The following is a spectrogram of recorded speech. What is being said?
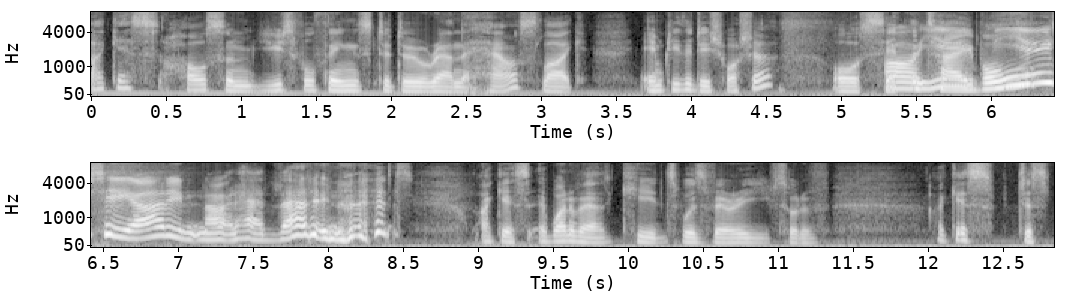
I guess, wholesome, useful things to do around the house, like empty the dishwasher or set oh, the you table. beauty! I didn't know it had that in it. I guess uh, one of our kids was very sort of, I guess, just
